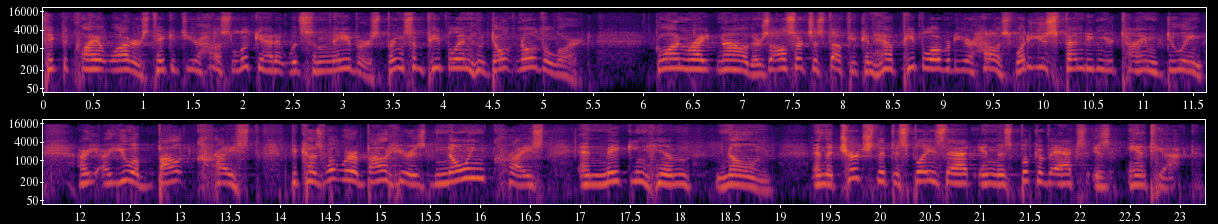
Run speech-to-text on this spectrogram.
Take the quiet waters, take it to your house, look at it with some neighbors, bring some people in who don't know the Lord. Go on right now. There's all sorts of stuff. You can have people over to your house. What are you spending your time doing? Are, are you about Christ? Because what we're about here is knowing Christ and making him known. And the church that displays that in this book of Acts is Antioch.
